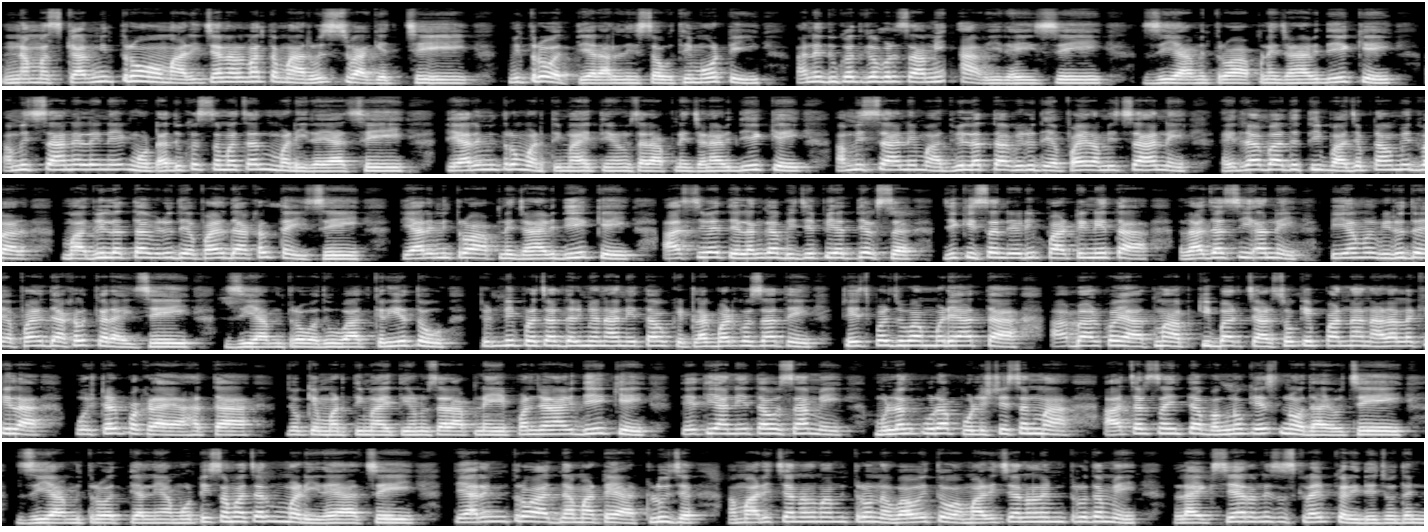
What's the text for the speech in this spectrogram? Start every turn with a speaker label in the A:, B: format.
A: નમસ્કાર મિત્રો, મારી ચેનલમાં તમારું સ્વાગત છે. મિત્રો, અત્યારે હાલની સૌથી મોટી અને દુઃખદ ખબર સામે આવી રહી છે. જી આ મિત્રો, આપણે જણાવી દઈએ કે અમિત શાહને લઈને એક મોટા દુઃખદ સમાચાર મળી રહ્યા છે. ત્યારે મિત્રો, મળતી માહિતી અનુસાર આપણે જણાવી દઈએ કે અમિત શાહને માધવી લતા વિરુદ્ધ એફઆઈઆર અમિત શાહને હૈદરાબાદથી ભાજપના ઉમેદવાર માધવી લતા વિરુદ્ધ એફઆઈઆર દાખલ થઈ છે. ત્યારે મિત્રો, આપણે જણાવી દઈએ કે આ સિવાય તેલંગા બીજેપી અધ્યક્ષ જી કિશન રેડ્ડી પાર્ટી નેતા રાજાસિંહ અને ટીએમ વિરુદ્ધ એફઆઈઆર દાખલ કરાઈ છે. જી મિત્રો, વધુ વાત કરીએ તો ચૂંટણી પ્રચાર દરમિયાન આ નેતાઓ કેટલાક બાળકો સાથે સ્ટેજ પર જોવા મળ્યા હતા. આ બાળકોએ હાથમાં અબકી બાર ચારસો કે પારના નારા લખેલા પોસ્ટર પકડાયા હતા. જો કે મળતી માહિતી અનુસાર આપણે એ પણ જણાવી દઈએ કે તેથી આ નેતાઓ સામે મુલંગપુરા પોલીસ સ્ટેશનમાં આચારસંહિતા ભંગનો કેસ નોંધાયો છે. જી મિત્રો, અત્યારની આ મોટી સમાચાર મળી રહ્યા છે. ત્યારે મિત્રો, આજના માટે આટલું જ. અમારી ચેનલમાં મિત્રો નવા હોય તો અમારી ચેનલને મિત્રો તમે લાઇક શેર અને સબસ્ક્રાઈબ કરી દેજો. ધન્યવાદ.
